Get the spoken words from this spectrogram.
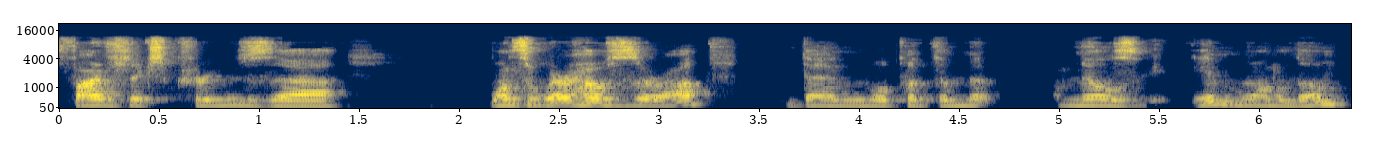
five or six crews. Uh, once the warehouses are up, then we'll put the mi- mills in one of them.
